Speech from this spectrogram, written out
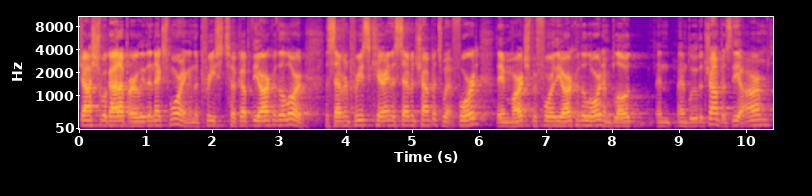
Joshua got up early the next morning, and the priests took up the ark of the Lord. The seven priests carrying the seven trumpets went forward. They marched before the ark of the Lord and, blowed, and, and blew the trumpets. The armed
